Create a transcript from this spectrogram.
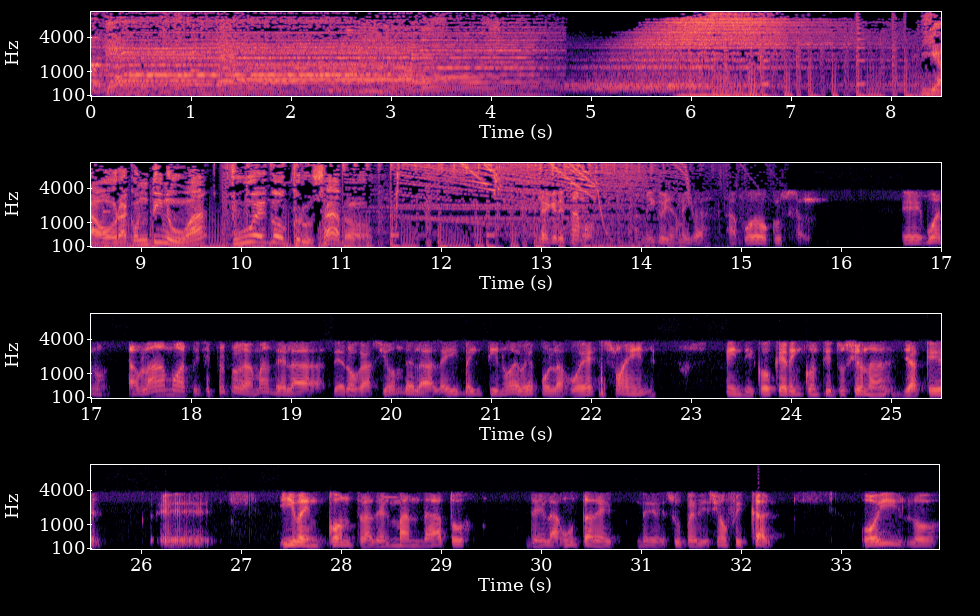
Y ahora continúa Fuego Cruzado. Regresamos, amigos y amigas, a Fuego Cruzado. Eh, bueno, hablábamos al principio del programa de la derogación de la ley 29 por la juez Swain, que indicó que era inconstitucional, ya que eh, iba en contra del mandato de la Junta de, Supervisión Fiscal. Hoy los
